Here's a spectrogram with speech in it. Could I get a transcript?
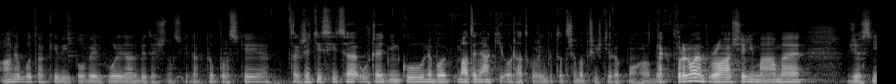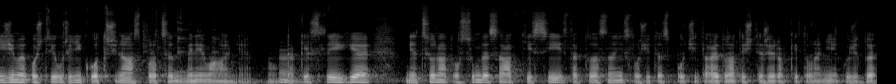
anebo taky výpověď kvůli nadbytečnosti. Tak to prostě je. Takže tisíce úředníků, nebo máte nějaký odhad, kolik by to třeba příští rok mohlo být? Tak v programovém prohlášení máme, že snížíme počty úředníků o 13% minimálně. No, hmm. Tak jestli jich je něco nad 80 tisíc, tak to zase není složité spočítat. Ale je to na ty čtyři roky, to není jako, že to je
